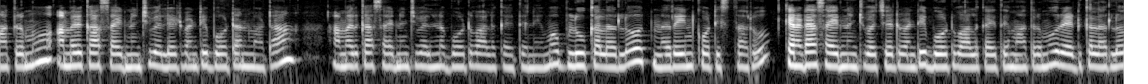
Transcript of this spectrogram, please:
మాత్రము అమెరికా సైడ్ నుంచి వెళ్ళేటువంటి బోట్ అనమాట అమెరికా సైడ్ నుంచి వెళ్ళిన బోటు వాళ్ళకైతేనేమో బ్లూ కలర్లో రెయిన్ కోట్ ఇస్తారు. కెనడా సైడ్ నుంచి వచ్చేటువంటి బోటు వాళ్ళకైతే మాత్రము రెడ్ కలర్లో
